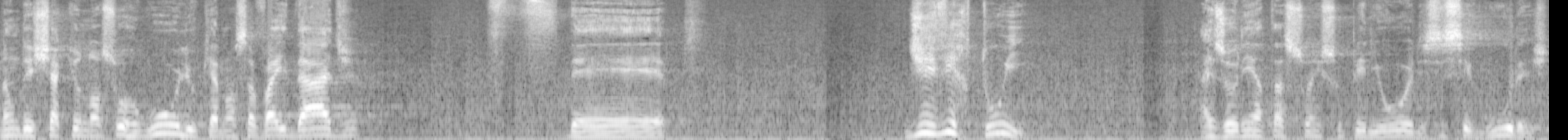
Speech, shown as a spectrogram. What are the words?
Não deixar que o nosso orgulho, que a nossa vaidade é, desvirtue as orientações superiores e seguras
